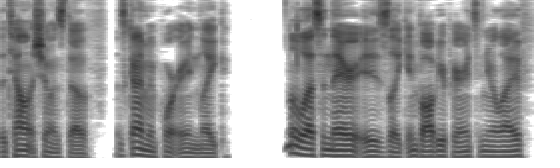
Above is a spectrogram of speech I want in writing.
the talent show and stuff," that's kind of important. Like, the lesson there is like involve your parents in your life.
